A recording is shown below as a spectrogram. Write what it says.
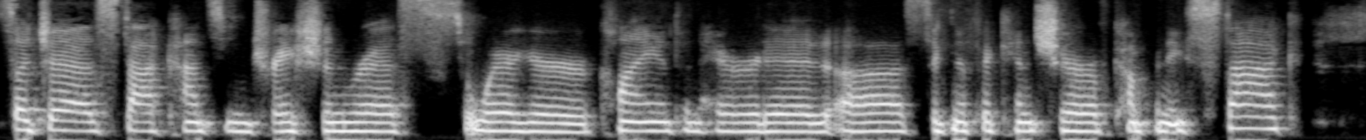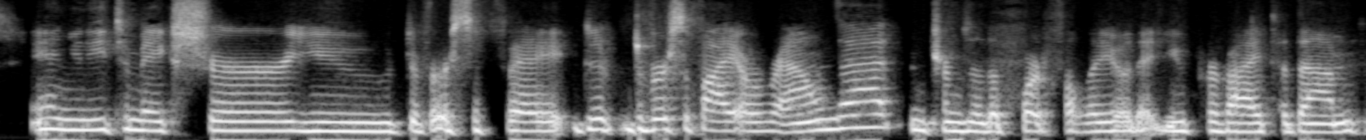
such as stock concentration risks, where your client inherited a significant share of company stock and you need to make sure you diversify diversify around that in terms of the portfolio that you provide to them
